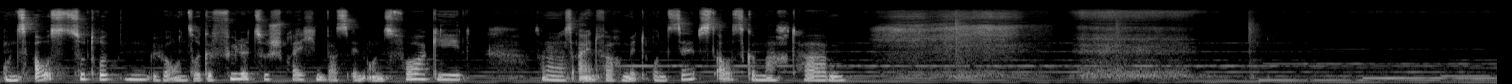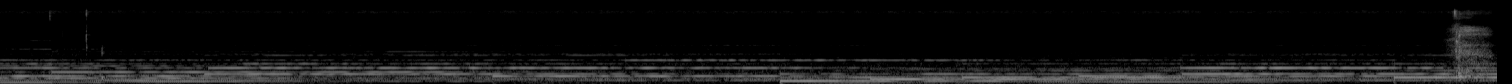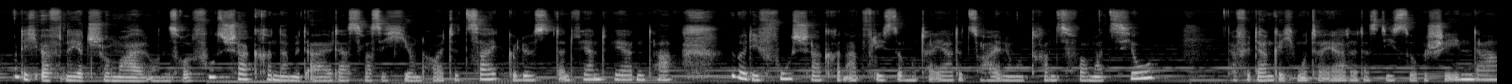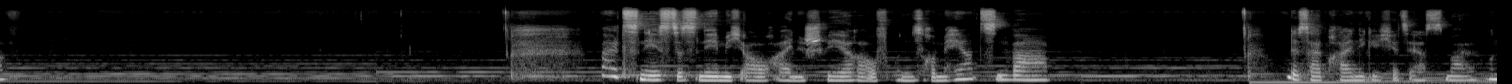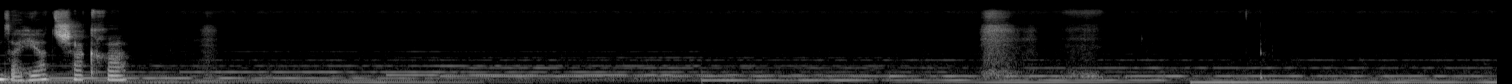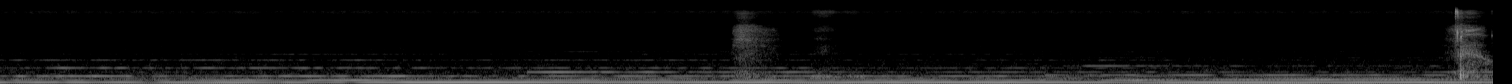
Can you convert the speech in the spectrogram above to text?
uns auszudrücken, über unsere Gefühle zu sprechen, was in uns vorgeht, sondern das einfach mit uns selbst ausgemacht haben. Und ich öffne jetzt schon mal unsere Fußchakren, damit all das, was sich hier und heute zeigt, gelöst und entfernt werden darf. Über die Fußchakren abfließt Mutter Erde zur Heilung und Transformation. Dafür danke ich Mutter Erde, dass dies so geschehen darf. Als nächstes nehme ich auch eine Schwere auf unserem Herzen wahr. Und deshalb reinige ich jetzt erstmal unser Herzchakra.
